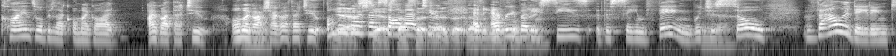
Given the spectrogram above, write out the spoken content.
Clients will be like, oh my God, I got that too. Oh my mm-hmm. gosh, I got that too. Oh my yes, gosh, I yes, saw that a, too. That's a, that's and everybody thing. sees the same thing, which yeah. is so validating.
